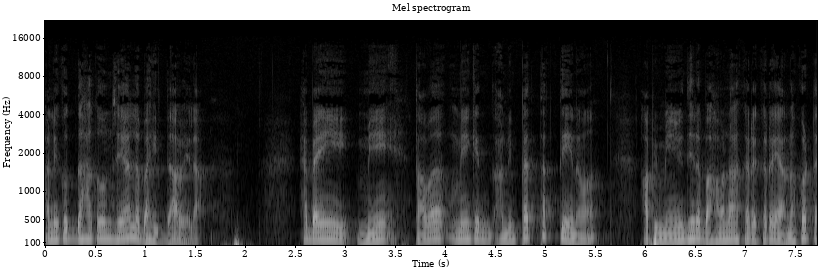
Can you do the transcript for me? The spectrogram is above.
අනිකුත් ධාතුන් සියල්ල බහිද්දා වෙලා. හැබැයි මේ තව මේකේ අනිත් පැත්තක් තියෙනවා. අපි මේ විදිහට භවනා කර කර යනකොට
